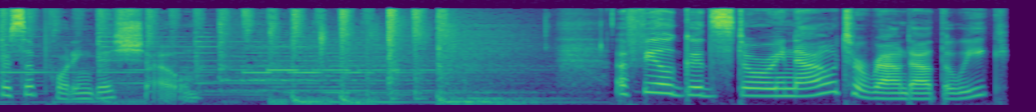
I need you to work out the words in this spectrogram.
for supporting this show. A feel good story now to round out the week.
